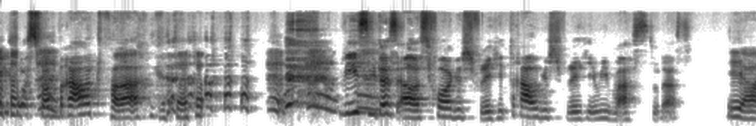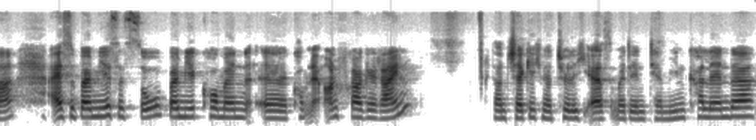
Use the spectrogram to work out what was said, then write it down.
Infos vom Brautpaar. wie sieht das aus? Vorgespräche, Traugespräche, wie machst du das? Ja, also bei mir ist es so, bei mir kommen, äh, kommt eine Anfrage rein dann checke ich natürlich erstmal den Terminkalender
